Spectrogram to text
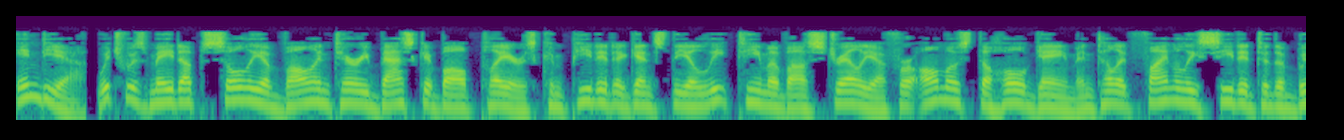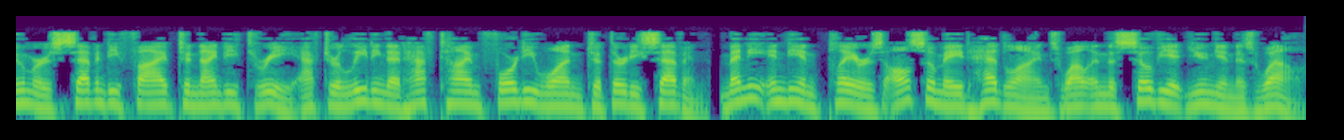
India, which was made up solely of voluntary basketball players competed against the elite team of Australia for almost the whole game until it finally ceded to the Boomers 75–93 after leading at halftime 41–37. Many Indian players also made headlines while in the Soviet Union as well.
